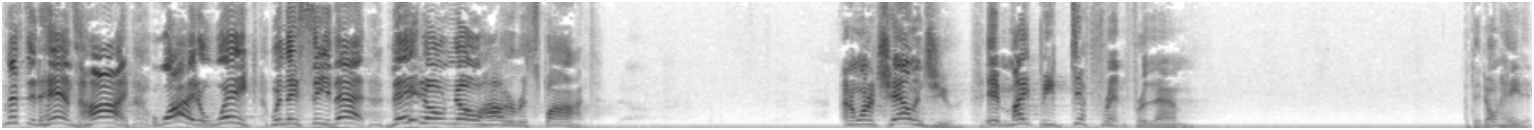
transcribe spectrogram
lifted hands high, wide awake, when they see that, they don't know how to respond. And I want to challenge you. It might be different for them, but they don't hate it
